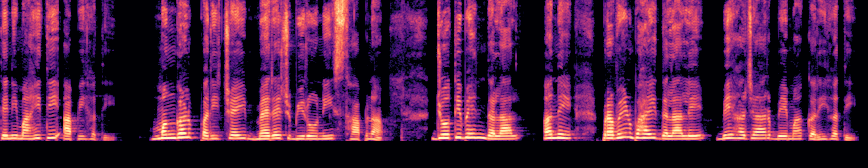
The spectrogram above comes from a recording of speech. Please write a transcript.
તેની માહિતી આપી હતી. મંગળ પરિચય મેરેજ બ્યુરોની સ્થાપના. જ્યોતિબેન દલાલ અને પ્રવીણભાઈ દલાલે બે હજાર બેમાં કરી હતી.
